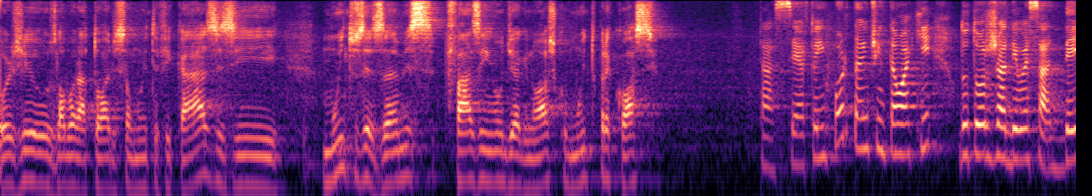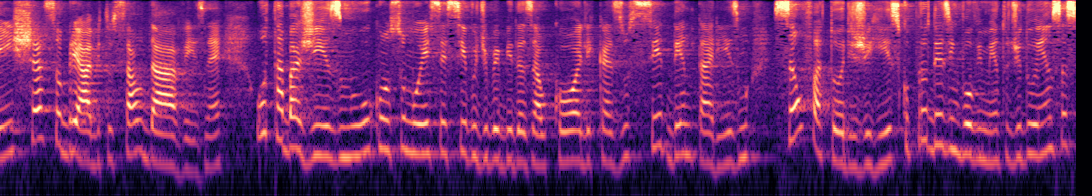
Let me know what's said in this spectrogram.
Hoje os laboratórios são muito eficazes e muitos exames fazem o diagnóstico muito precoce. Tá certo. É importante, então, aqui, o doutor já deu essa deixa sobre hábitos saudáveis, né? O tabagismo, o consumo excessivo de bebidas alcoólicas, o sedentarismo são fatores de risco para o desenvolvimento de doenças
